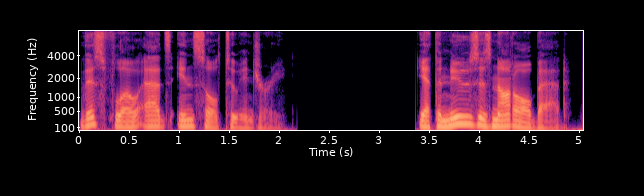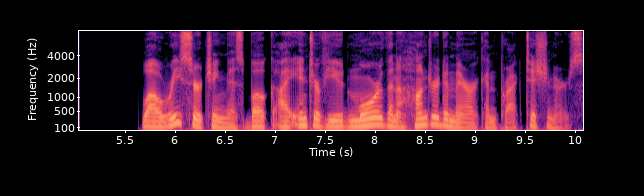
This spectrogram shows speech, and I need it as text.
this flow adds insult to injury. Yet the news is not all bad. While researching this book, I interviewed more than a hundred American practitioners,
